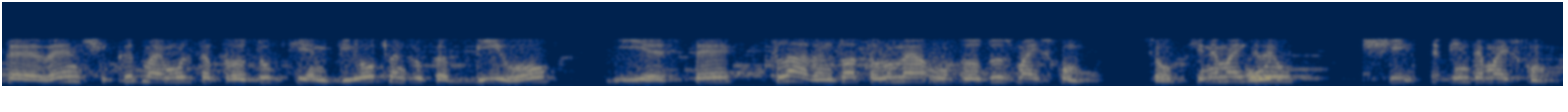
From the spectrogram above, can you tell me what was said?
teren și cât mai multă producție în bio, pentru că bio este clar în toată lumea un produs mai scump. Se obține mai greu și se vinde mai scump.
